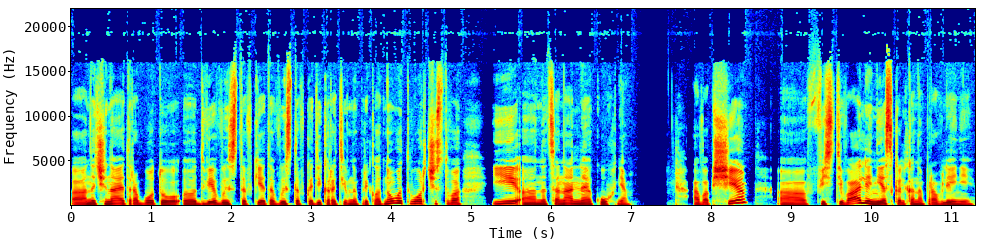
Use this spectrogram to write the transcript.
а, начинает работу а, две выставки. Это выставка декоративно-прикладного творчества и а, национальная кухня. А вообще а, в фестивале несколько направлений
